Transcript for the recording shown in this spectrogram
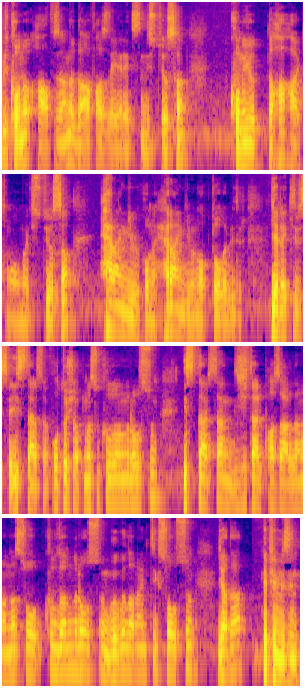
bir konu hafızanda daha fazla yer etsin istiyorsan, konuyu daha hakim olmak istiyorsan herhangi bir konu, herhangi bir nokta olabilir. Gerekirse isterse Photoshop nasıl kullanılır olsun, istersen dijital pazarlama nasıl kullanılır olsun, Google Analytics olsun ya da hepimizin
